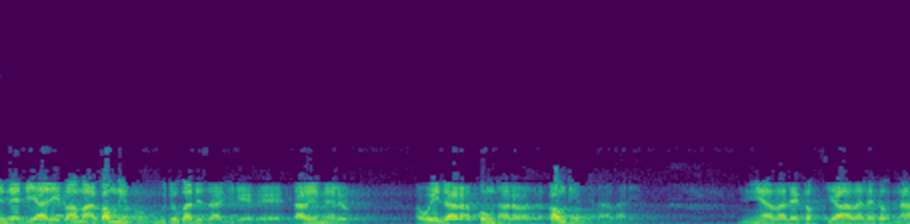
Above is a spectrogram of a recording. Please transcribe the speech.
နေတဲ့တရားတွေဘာမှအကောင်းနေမဟုတ်ဘူးဒုက္ခသစ္စာကြီးတယ်ပဲဒါပဲမဲ့လို့ အဝိဇ္ဇာကဖုံးထားတော့အကောင်းထင်နေတာပါလေမြင်ရတာလည်းကောင်းကြားရတာလည်းကောင်းနာ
